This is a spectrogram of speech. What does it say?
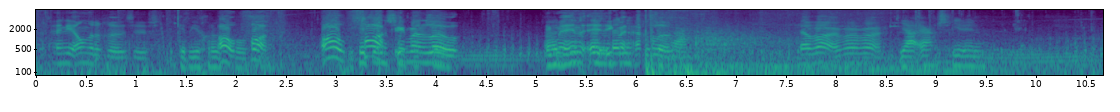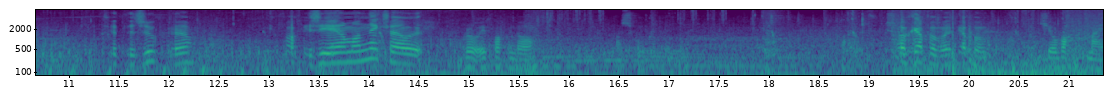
Waar zijn die andere gozers? Ik heb hier grote Oh, fuck. Oh, de fuck. Ik ben low. Eh, ben er in- ik ben echt low. Ja, waar, waar, waar? Ja, ergens hierin. Ik zit te zoeken. Fuck, je ziet helemaal niks, ouwe. Bro, ik pak hem wel. Goed. Oh, ik heb hem, ik heb hem. chill, wacht op mij.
